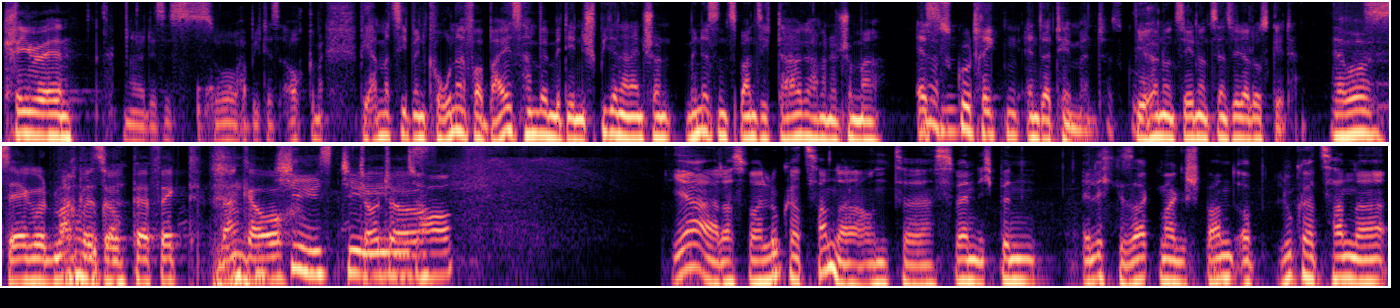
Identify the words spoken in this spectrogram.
Kriegen wir hin. Ja, das ist so, habe ich das auch gemacht. Wir haben jetzt, wenn Corona vorbei ist, haben wir mit den Spielern allein schon mindestens 20 Tage, haben wir dann schon mal Essen, Trinken, Entertainment. Wir hören uns sehen uns, wenn es wieder losgeht. jawohl. Sehr gut, machen wir so. Perfekt. Danke auch. Tschüss, tschüss. Ciao, ciao. Ciao. Ja, das war Luca Zander und äh, Sven, ich bin ehrlich gesagt mal gespannt, ob Luca Zander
